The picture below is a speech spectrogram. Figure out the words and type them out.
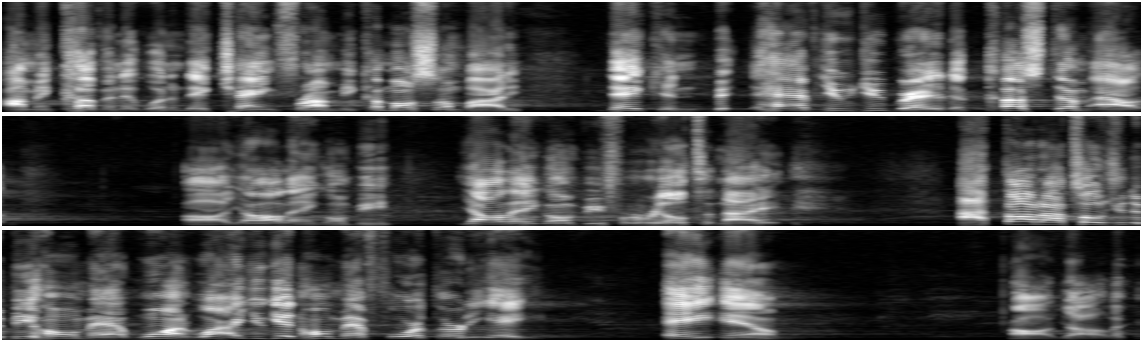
I'm in covenant with them. They came from me. Come on, somebody. They can have you, you ready to cuss them out. Oh, y'all ain't gonna be Y'all ain't gonna be for real tonight. I thought I told you to be home at 1. Why are you getting home at 4:38 a.m.? Oh, y'all.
